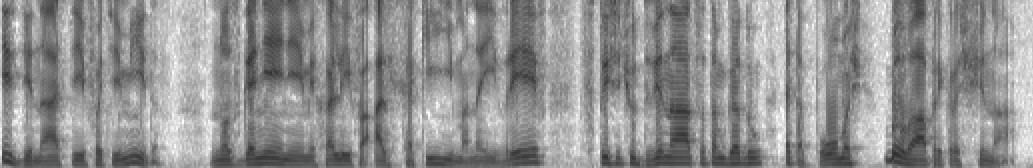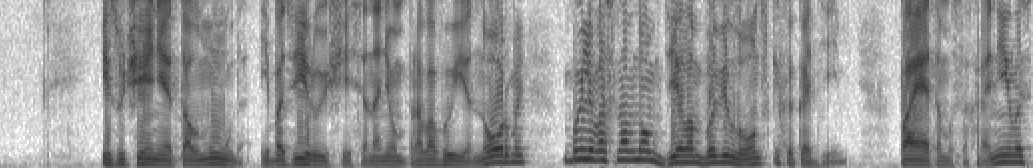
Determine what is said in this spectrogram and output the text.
из династии Фатимидов. Но с гонениями халифа Аль-Хакима на евреев в 1012 году эта помощь была прекращена. Изучение Талмуда и базирующиеся на нем правовые нормы были в основном делом вавилонских академий, поэтому сохранилось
